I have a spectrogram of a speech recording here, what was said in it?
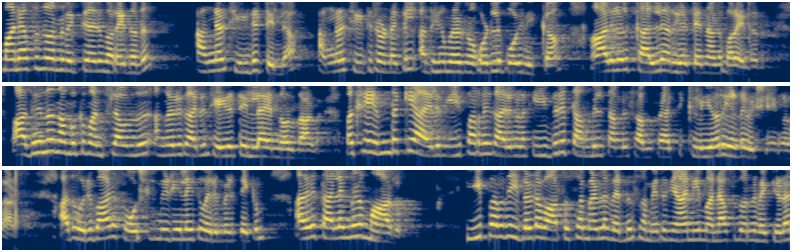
മനാഫ് എന്ന് പറഞ്ഞ വ്യക്തി അതിന് പറയുന്നത് അങ്ങനെ ചെയ്തിട്ടില്ല. അങ്ങനെ ചെയ്തിട്ടുണ്ടെങ്കിൽ അദ്ദേഹം ഒരു റോഡിൽ പോയി നിൽക്കാം. ആളുകൾ കല്ലെറിയട്ടെ എന്നാണ് പറയുന്നത്. അതിൽ നിന്ന് നമുക്ക് മനസ്സിലാവുന്നത് അങ്ങനെ ഒരു കാര്യം ചെയ്തിട്ടില്ല എന്നുള്ളതാണ്. പക്ഷെ എന്തൊക്കെയായാലും ഈ പറഞ്ഞ കാര്യങ്ങളൊക്കെ ഇവർ തമ്മിൽ തമ്മിൽ സംസാരിച്ച് ക്ലിയർ ചെയ്യേണ്ട വിഷയങ്ങളാണ്. അത് ഒരുപാട് സോഷ്യൽ മീഡിയയിലേക്ക് വരുമ്പോഴത്തേക്കും അതിന് തലങ്ങൾ മാറും. ഈ പറഞ്ഞ ഇവരുടെ വാർത്താ സമ്മേളനം വരുന്ന സമയത്ത് ഞാൻ ഈ മനാഫ് എന്ന് പറഞ്ഞ വ്യക്തിയുടെ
